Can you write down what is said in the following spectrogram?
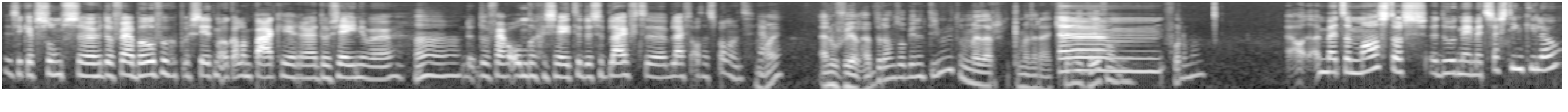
Dus ik heb soms eh er ver boven gepresteerd, maar ook al een paar keer eh, door zenuwen Ah, er ver onder gezeten. Dus het blijft, eh, blijft altijd spannend. Ja. amai. En hoeveel heb je dan zo binnen 10 minuten? Om daar, ik heb me daar eigenlijk geen idee van Ehm, vormen. Met de Masters doe ik mee met 16 kilo.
